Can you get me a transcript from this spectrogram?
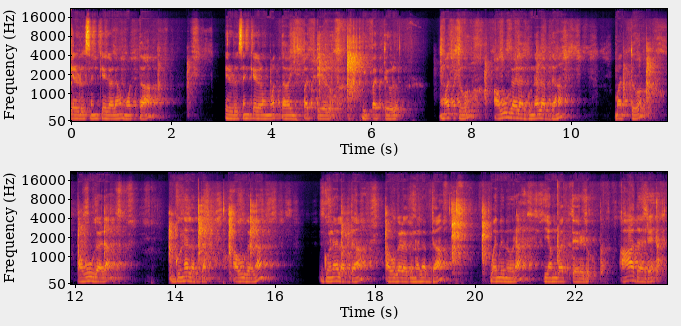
ಎರಡು ಸಂಖ್ಯೆಗಳ ಮೊತ್ತ. ಎರಡು ಸಂಖ್ಯೆಗಳ ಮೊತ್ತ ಇಪ್ಪತ್ತೇಳು. ಇಪ್ಪತ್ತೇಳು. ಮತ್ತು ಅವುಗಳ ಗುಣಲಬ್ಧ ಮತ್ತು ಅವುಗಳ ಗುಣಲಬ್ಧ. ಅವುಗಳ ಗುಣಲಬ್ಧ ಅವುಗಳ ಗುಣಲಬ್ಧ ಒಂದು ನೂರ ಎಂಬತ್ತೆರಡು ಆದರೆ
